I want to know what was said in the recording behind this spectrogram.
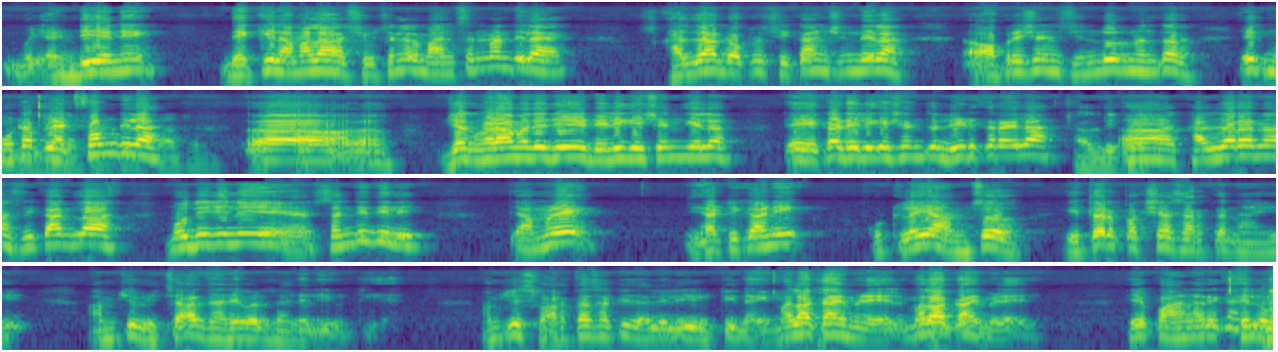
एन डी एने देखील आम्हाला शिवसेनेला मानसन्मान दिला आहे खासदार डॉक्टर श्रीकांत शिंदेला ऑपरेशन सिंदूर नंतर एक मोठा प्लॅटफॉर्म दिला. जगभरामध्ये जे डेलिगेशन गेलं त्या एका डेलिगेशनचं लीड करायला खासदारांना श्रीकांतला मोदीजींनी संधी दिली. त्यामुळे या ठिकाणी कुठलंही आमचं इतर पक्षासारखं नाही आमची विचारधारेवर झालेली युती आहे. आमची स्वार्थासाठी झालेली युती नाही. मला काय मिळेल? मला काय मिळेल? हे पाहणारे काही लोक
